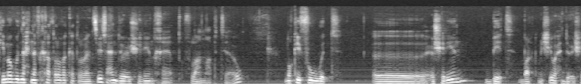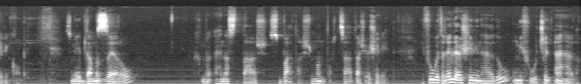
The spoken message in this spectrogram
كيما قلنا حنا في quatre-vingt quatre-vingt-six عنده عشرين خيط في la nappe تاعو. donc يفوت آه عشرين bit. برك ماشي واحد وعشرين complet. تسمى يبدأ من ال zéro هنا ستاش سبعتاش تمنتاش تسعتاش عشرين. يفوت غير العشرين هادو وما يفوتش ال un هذا.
